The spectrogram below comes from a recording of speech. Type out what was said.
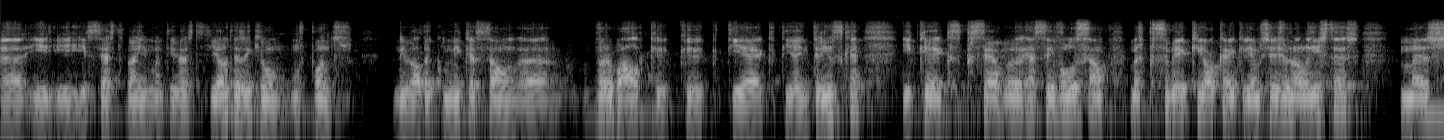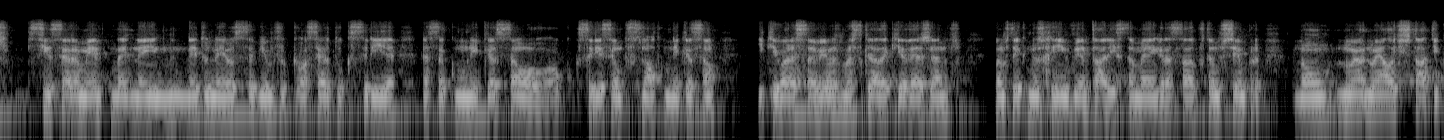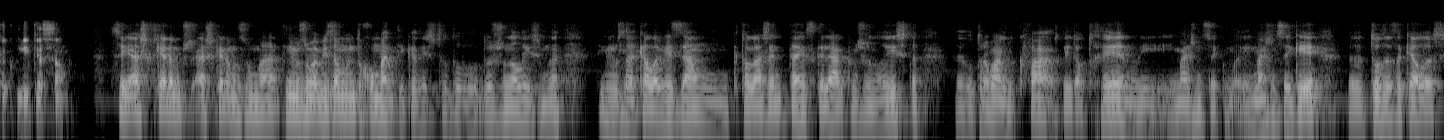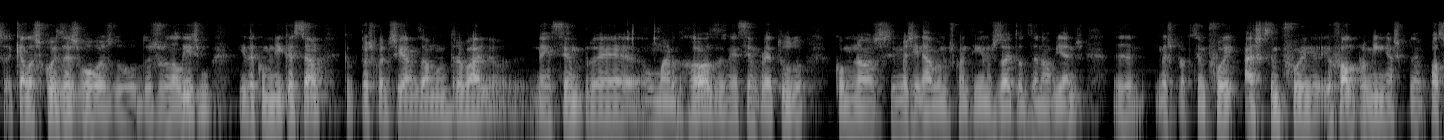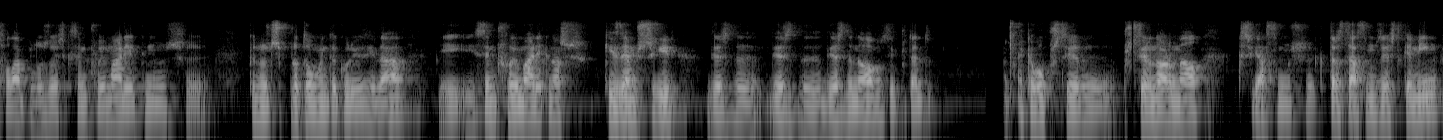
uh, e, e, e bem e mantiveste fiel, tens aqui um, uns pontos a nível da comunicação uh, verbal que, que, que, te é, que te é intrínseca e que, que se percebe essa evolução, mas perceber que, ok, queríamos ser jornalistas, mas sinceramente nem, nem, nem, tu nem eu sabíamos ao certo o que seria essa comunicação ou, ou o que seria ser um profissional de comunicação e que agora sabemos, mas se calhar daqui a 10 anos vamos ter que nos reinventar. Isso também é engraçado, porque estamos sempre, não, não, é, não é algo estático a comunicação. Sim, acho que éramos, acho que éramos uma, tínhamos uma visão muito romântica disto do, do jornalismo, né? Tínhamos aquela visão que toda a gente tem, se calhar, como jornalista, eh, o trabalho que faz, de ir ao terreno e, e mais não sei como, e mais não sei quê, eh, todas aquelas aquelas coisas boas do, do, jornalismo e da comunicação que depois quando chegamos ao mundo do trabalho nem sempre é um mar de rosas, nem sempre é tudo como nós imaginávamos quando tínhamos 18 ou 19 anos, eh, mas pronto, sempre foi, acho que sempre foi, eu falo por mim, acho que posso falar pelos dois, que sempre foi uma área que nos, que nos despertou muita curiosidade e, e sempre foi uma área que nós quisemos seguir desde, desde, desde novos e portanto acabou por ser, por ser normal que chegássemos, que traçássemos este caminho,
